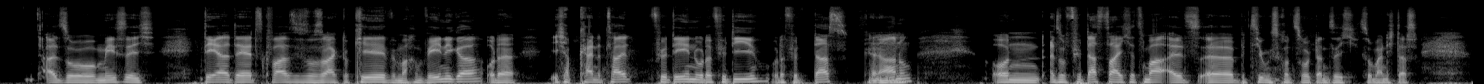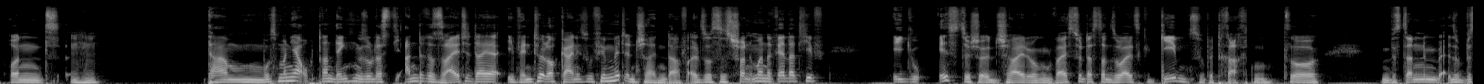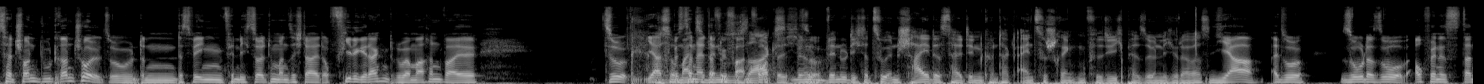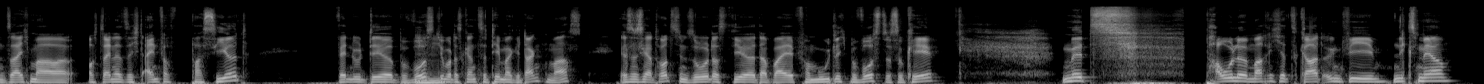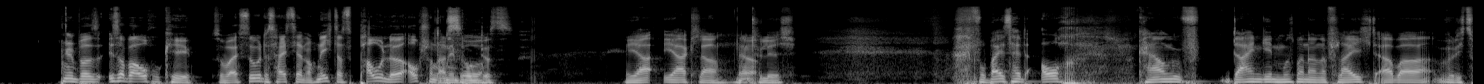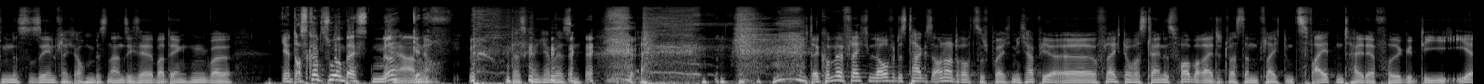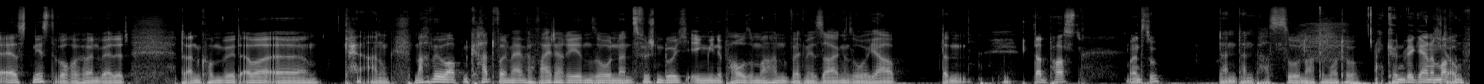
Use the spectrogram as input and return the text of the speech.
also mäßig der, der jetzt quasi so sagt, okay, wir machen weniger oder ich habe keine Zeit für den oder für die oder für das, keine Mhm. Ahnung. Und also für das sage ich jetzt mal als äh, Beziehungskonstrukt an sich, so meine ich das. Und Mhm. Da muss man ja auch dran denken, so dass die andere Seite da ja eventuell auch gar nicht so viel mitentscheiden darf. Also es ist schon immer eine relativ egoistische Entscheidung, weißt du, das dann so als gegeben zu betrachten. So bist dann, also bist halt schon du dran schuld. So dann deswegen finde ich, sollte man sich da halt auch viele Gedanken drüber machen, weil so ja, so, du bist dann halt du, wenn dafür du verantwortlich. sagst, wenn, so. du, wenn du dich dazu entscheidest, halt den Kontakt einzuschränken für dich persönlich oder was? Ja, also so oder so, auch wenn es dann, sag ich mal, aus deiner Sicht einfach passiert, wenn du dir bewusst Mhm. über das ganze Thema Gedanken machst, ist es ja trotzdem so, dass dir dabei vermutlich bewusst ist, okay, mit Paule mache ich jetzt gerade irgendwie nichts mehr. Ist aber auch okay, so weißt du. Das heißt ja noch nicht, dass Paule auch schon an dem so. Punkt ist. Ja, ja, klar, Ja. natürlich. Wobei es halt auch, keine Ahnung, dahingehend muss man dann vielleicht, aber würde ich zumindest so sehen, vielleicht auch ein bisschen an sich selber denken, weil, Ja, das kannst du am besten, ne? Genau. das kann ich am besten. da kommen wir vielleicht im Laufe des Tages auch noch drauf zu sprechen. Ich habe hier äh, vielleicht noch was Kleines vorbereitet, was dann vielleicht im zweiten Teil der Folge, die ihr erst nächste Woche hören werdet, drankommen wird, aber äh, keine Ahnung. Machen wir überhaupt einen Cut? Wollen wir einfach weiterreden so und dann zwischendurch irgendwie eine Pause machen, weil wir sagen so, ja, dann, Dann passt. Meinst du? dann, dann passt so nach dem Motto. Können wir gerne machen. glaub,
